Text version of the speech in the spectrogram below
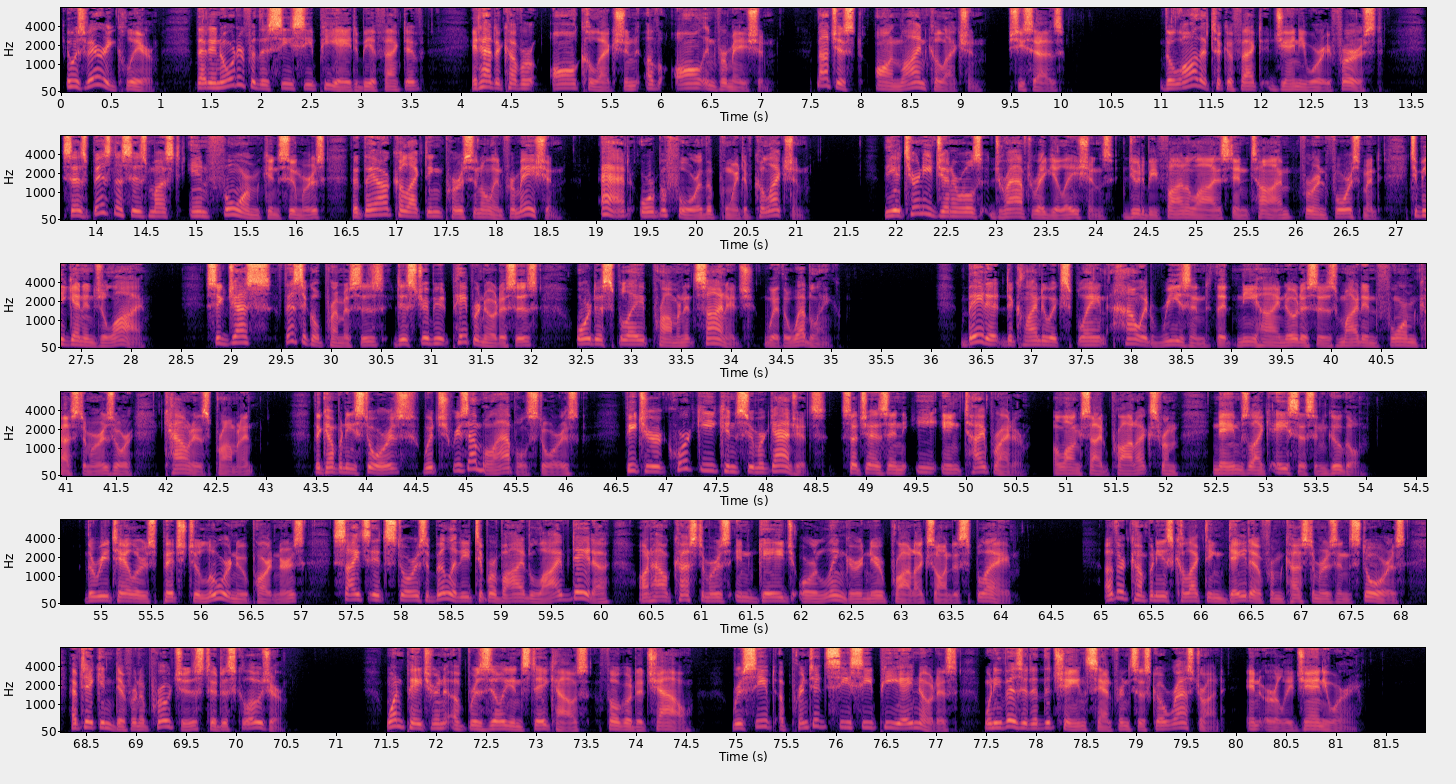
It was very clear that in order for the CCPA to be effective, it had to cover all collection of all information, not just online collection, she says. The law that took effect January 1st says businesses must inform consumers that they are collecting personal information at or before the point of collection. The Attorney General's draft regulations, due to be finalized in time for enforcement to begin in July, suggests physical premises distribute paper notices or display prominent signage with a web link. b8ta declined to explain how it reasoned that knee high notices might inform customers or count as prominent. The company's stores, which resemble Apple stores, feature quirky consumer gadgets, such as an e ink typewriter, alongside products from names like Asus and Google. The retailer's pitch to lure new partners cites its store's ability to provide live data on how customers engage or linger near products on display. Other companies collecting data from customers in stores have taken different approaches to disclosure. One patron of Brazilian steakhouse, Fogo de Chao, received a printed CCPA notice when he visited the chain's San Francisco restaurant in early January.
